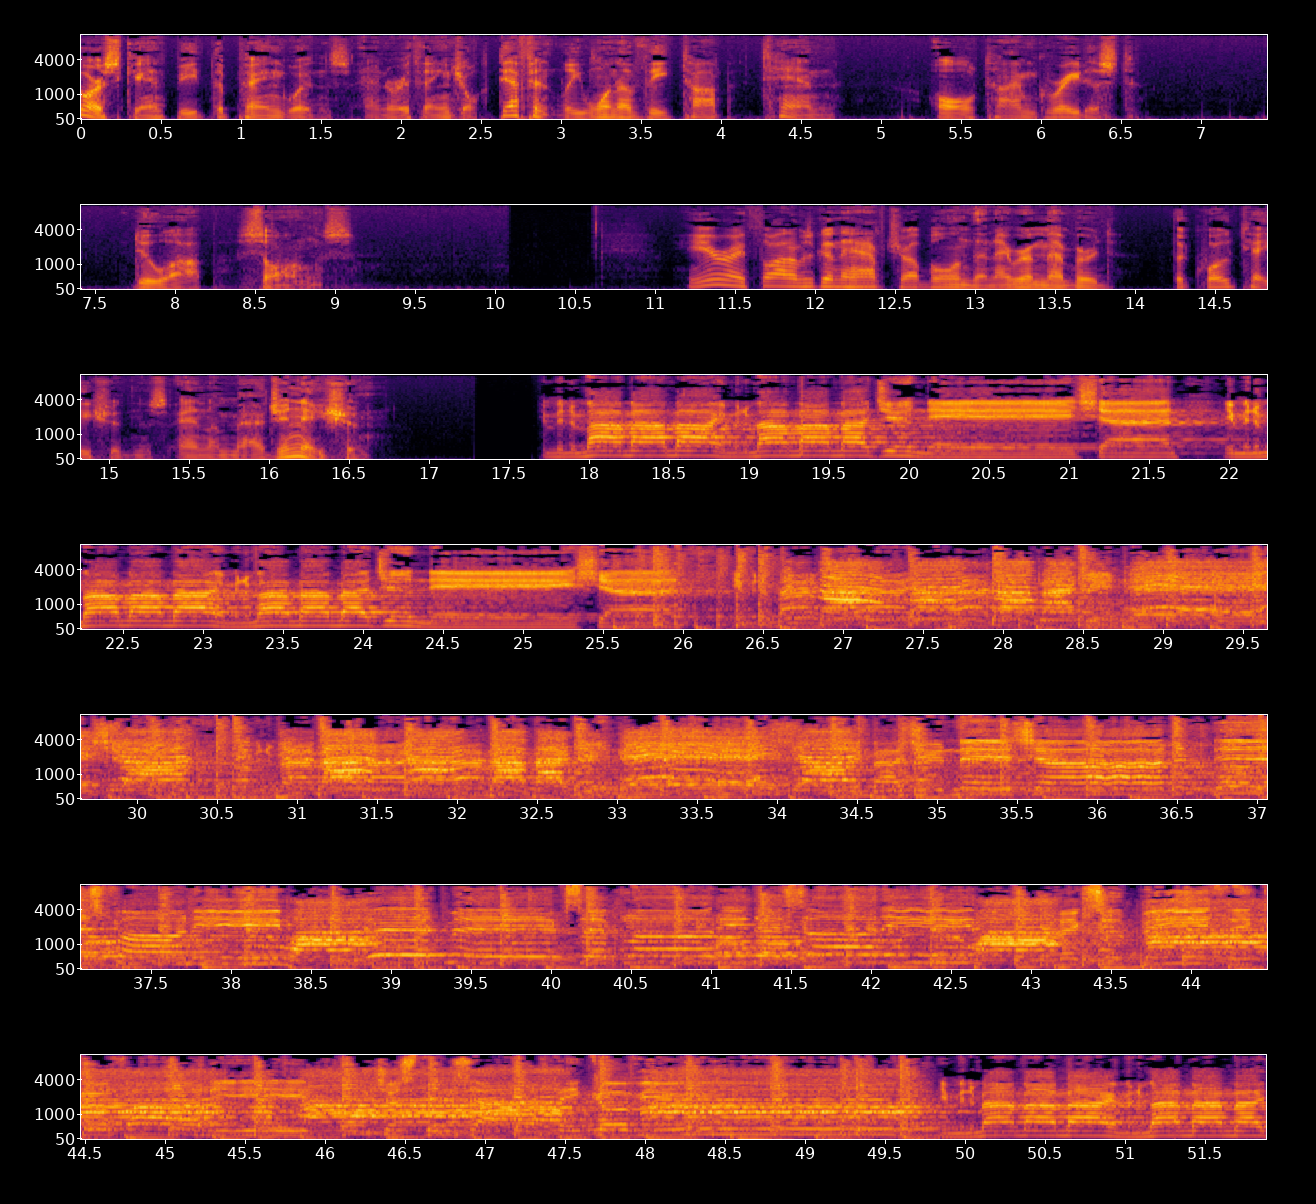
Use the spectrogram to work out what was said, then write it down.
course, can't beat the Penguins and Earth Angel. Definitely one of the top 10 all time greatest doo wop songs. Here I thought I was going to have trouble, and then I remembered the quotations and imagination. I'm in my, my, my, I'm in my, my, imagination. I'm in my, my, my, I'm in my, my, imagination. I'm in my, my, my,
